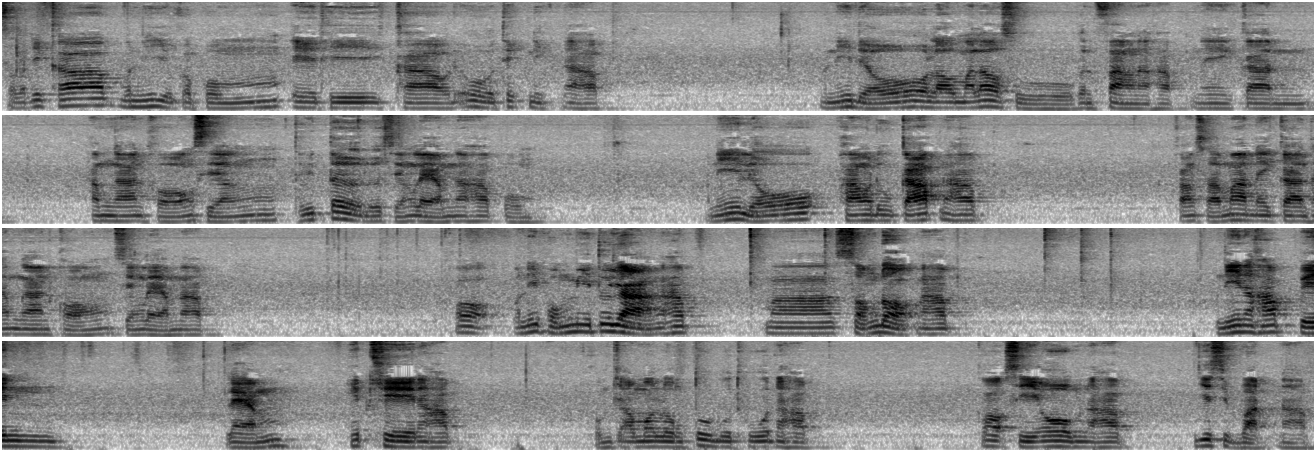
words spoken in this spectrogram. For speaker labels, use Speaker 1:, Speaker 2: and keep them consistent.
Speaker 1: สวัสดีครับ วันนี้อยู่กับผม AT Cloud o Technic นะครับ วันนี้เดี๋ยวเรามาเล่าสู่กันฟังนะครับ ในการทำงานของเสียง Twitter หรือเสียงแหลมนะครับผมวันนี้เดี๋ยวพามาดูกราฟนะครับ ความสามารถในการทำงานของเสียงแหลมนะครับก็วันนี้ผมมีตัวอย่างนะครับ มาสองดอกนะครับ อันนี้นะครับเป็นแหลม HK นะครับ ผมจะเอามาลงตู้บลูทูธนะครับ ก็ 4 โอห์มนะครับ 20 วัตต์นะครับ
